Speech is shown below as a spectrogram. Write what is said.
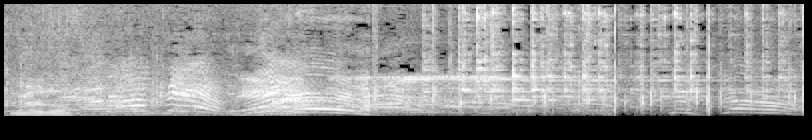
the middle. Yeah! Good job!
